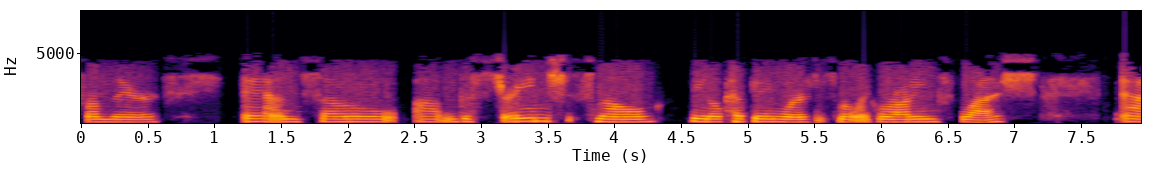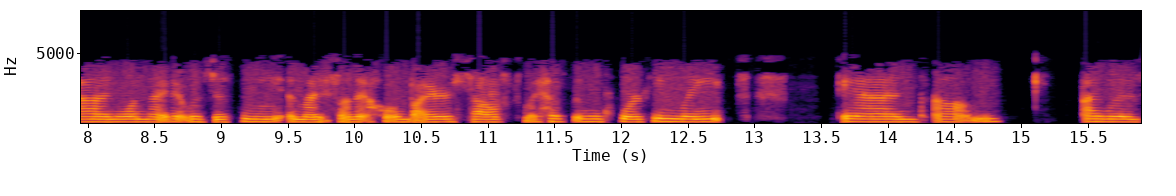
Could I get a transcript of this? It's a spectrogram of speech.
from there. And so, um, the strange smell, you know, kept getting worse. It smelled like rotting flesh. And one night it was just me and my son at home by ourselves. My husband was working late and um I was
